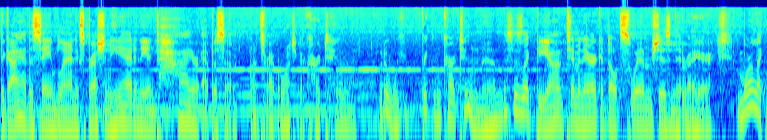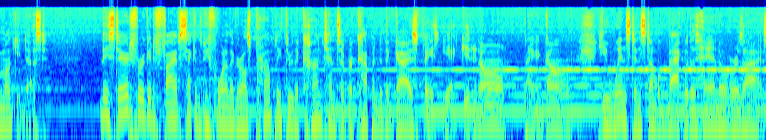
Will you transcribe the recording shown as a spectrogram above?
the guy had the same bland expression he had in the entire episode. That's right, we're watching a cartoon. What a weird freaking cartoon, man. This is like beyond Tim and Eric Adult Swim shiznit right here. More like monkey dust. They stared for a good five seconds before one of the girls promptly threw the contents of her cup into the guy's face. Yeah, get it on. Bang a gong. He winced and stumbled back with his hand over his eyes.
